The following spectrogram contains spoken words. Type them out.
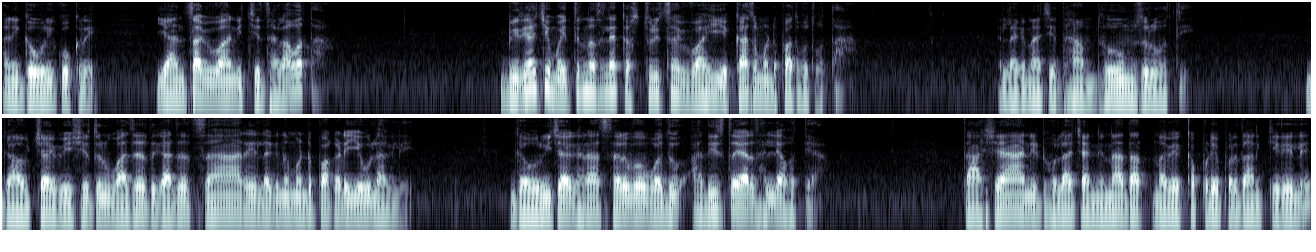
आणि गौरी कोकरे यांचा विवाह निश्चित झाला होता. बिर्याची मैत्रीण असल्या कस्तुरीचा विवाहही एकाच मंडपात होत होता. लग्नाची धामधूम सुरू होती. गावच्या वेशीतून वाजत गाजत सारे लग्न मंडपाकडे येऊ लागले. गौरीच्या घरात सर्व वधू आधीच तयार झाल्या होत्या. ताशा आणि ढोलाच्या निनादात नवे कपडे प्रदान केलेले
